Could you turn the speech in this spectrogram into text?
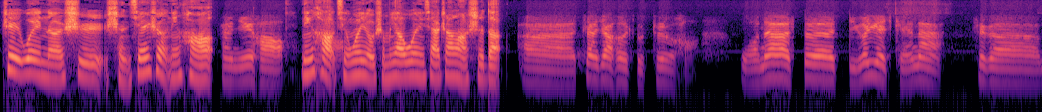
这位呢是沈先生，您好，哎，您好，您好，请问有什么要问一下张老师的？啊，专家和主持人好。我呢是几个月前呢，这个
